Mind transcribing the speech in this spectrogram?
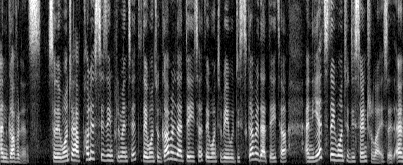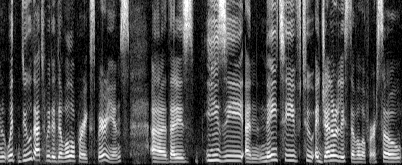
and governance. So they want to have policies implemented, they want to govern that data, they want to be able to discover that data, and yet they want to decentralize it. And with, do that with a developer experience uh, that is easy and native to a generalist developer. So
